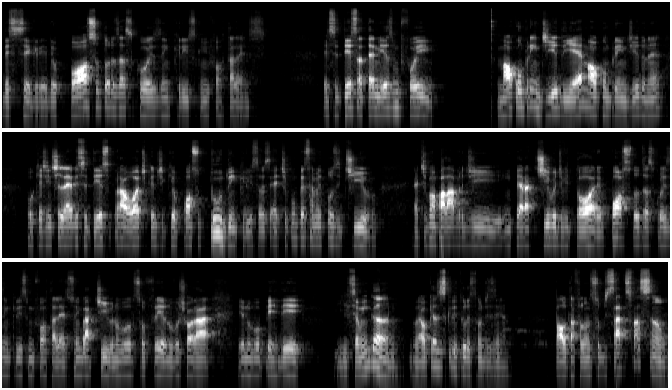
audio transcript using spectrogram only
desse segredo. Eu posso todas as coisas em Cristo que me fortalece. Esse texto até mesmo foi mal compreendido, e é mal compreendido, né? Porque a gente leva esse texto para a ótica de que eu posso tudo em Cristo. É tipo um pensamento positivo. É tipo uma palavra de imperativa de vitória. Eu posso todas as coisas em Cristo que me fortalece. Sou imbatível, não vou sofrer, não vou chorar, eu não vou perder. E isso é um engano. Não é o que as escrituras estão dizendo. Paulo está falando sobre satisfação.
